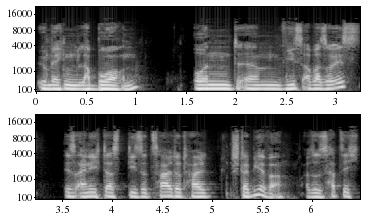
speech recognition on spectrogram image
irgendwelchen Laboren. Und ähm, wie es aber so ist, ist eigentlich, dass diese Zahl total stabil war. Also es hat sich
